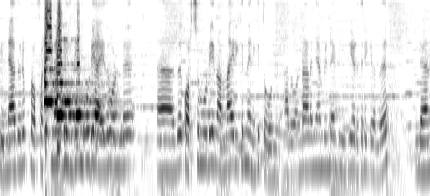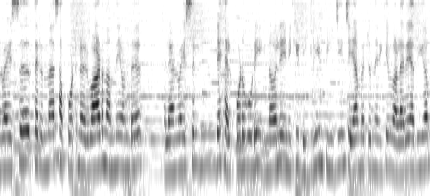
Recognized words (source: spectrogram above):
പിന്നെ അതൊരു പ്രൊഫഷണൽ ഡിഗ്രിയും കൂടി ആയതുകൊണ്ട് ഇത് കുറച്ചും കൂടി നന്നായിരിക്കും എന്ന് എനിക്ക് തോന്നി. അതുകൊണ്ടാണ് ഞാൻ പിന്നെ ബി ബി എടുത്തിരിക്കുന്നത്. ലേൺ വൈസ് തരുന്ന സപ്പോർട്ടിന് ഒരുപാട് നന്ദിയുണ്ട്. ലേൺ വൈസിന്റെ ഹെൽപ്പോട് കൂടി ഇഗ്നോയിൽ എനിക്ക് ഡിഗ്രിയും പി ജിയും ചെയ്യാൻ പറ്റുമെന്ന് എനിക്ക് വളരെയധികം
